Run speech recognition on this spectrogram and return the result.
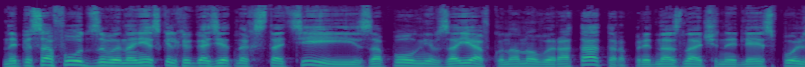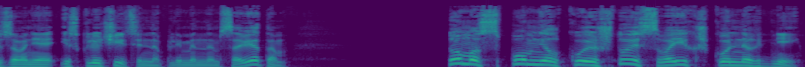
Написав отзывы на несколько газетных статей и заполнив заявку на новый ротатор, предназначенный для использования исключительно племенным советом, Томас вспомнил кое-что из своих школьных дней.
